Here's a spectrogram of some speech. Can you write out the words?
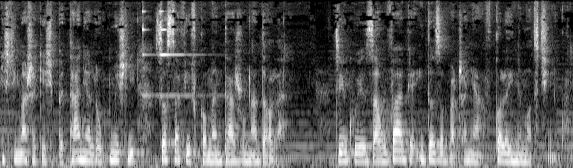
Jeśli masz jakieś pytania lub myśli, zostaw je w komentarzu na dole. Dziękuję za uwagę i do zobaczenia w kolejnym odcinku.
